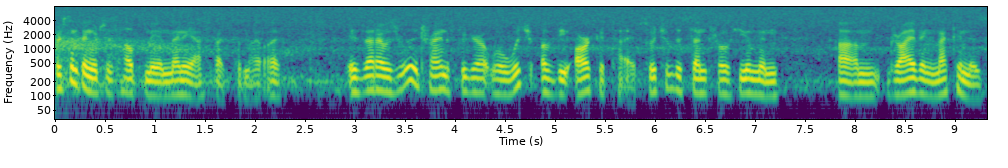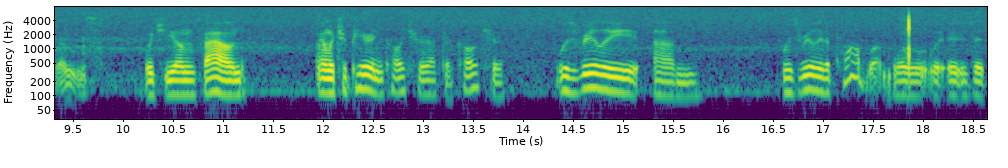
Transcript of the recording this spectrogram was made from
or something which has helped me in many aspects of my life, is that I was really trying to figure out, well, which of the archetypes, which of the central human um, driving mechanisms which Jung found and which appeared in culture after culture was really um, was really the problem. Is it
